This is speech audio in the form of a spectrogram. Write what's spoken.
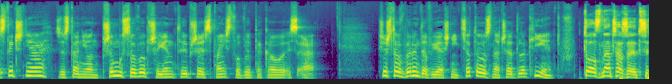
stycznia zostanie on przymusowo przejęty przez państwowy PKO SA. Krzysztof Brenda wyjaśni, co to oznacza dla klientów. To oznacza, że 3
